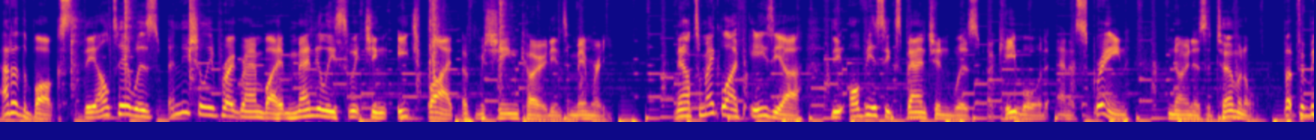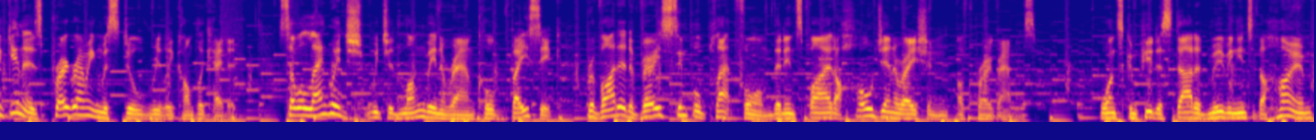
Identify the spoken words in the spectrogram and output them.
Out of the box, the Altair was initially programmed by manually switching each byte of machine code into memory. Now, to make life easier, the obvious expansion was a keyboard and a screen, known as a terminal. But for beginners, programming was still really complicated. So, a language which had long been around called BASIC provided a very simple platform that inspired a whole generation of programmers. Once computers started moving into the home,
